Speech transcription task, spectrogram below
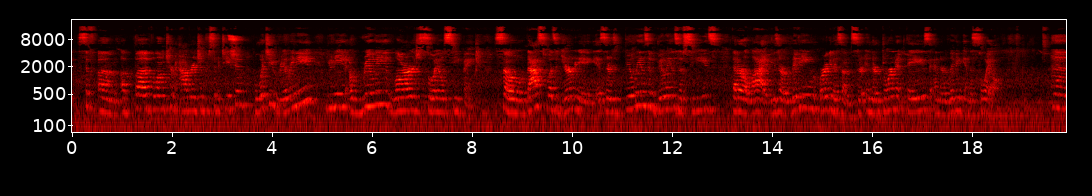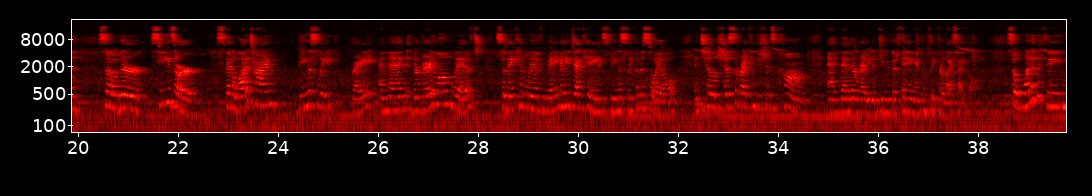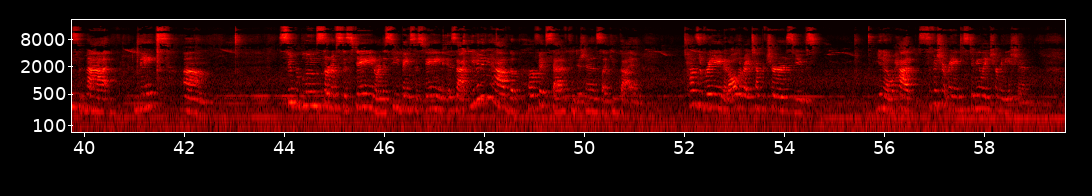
um, above long-term average in precipitation, but what do you really need, you need a really large soil seed bank. So that's what's germinating, is there's billions and billions of seeds that are alive. These are living organisms. They're in their dormant phase and they're living in the soil. And so their seeds are spend a lot of time being asleep, right? And then they're very long lived, so they can live many, many decades being asleep in the soil until just the right conditions come and then they're ready to do their thing and complete their life cycle. So one of the things that makes um, super blooms sort of sustain or the seed bank sustain is that even if you have the perfect set of conditions, like you've gotten tons of rain at all the right temperatures, you've you know, had sufficient rain to stimulate germination,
